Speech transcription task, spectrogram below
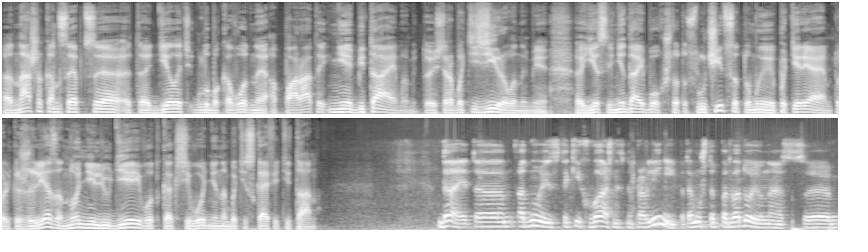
э, наша концепция – это делать глубоководные аппараты необитаемыми, то есть роботизированными. Если, не дай бог, что-то случится, то мы потеряем только железо, но не людей, вот как сегодня на батискафе «Титан». Да, это одно из таких важных направлений, потому что под водой у нас э,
